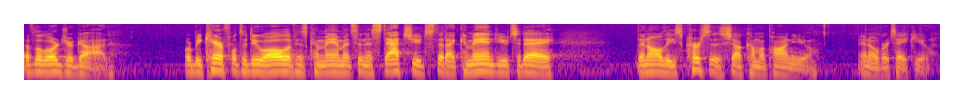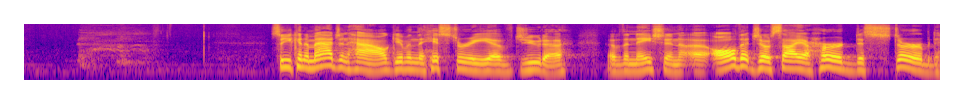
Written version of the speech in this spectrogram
of the Lord your God, or be careful to do all of his commandments and his statutes that I command you today, then all these curses shall come upon you and overtake you. So you can imagine how, given the history of Judah, of the nation, uh, all that Josiah heard disturbed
